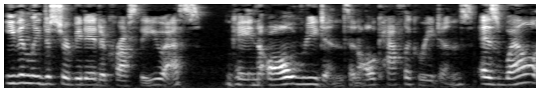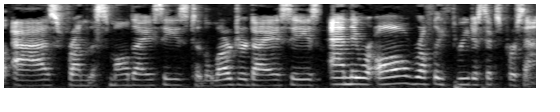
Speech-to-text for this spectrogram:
evenly distributed across the US. Okay, in all regions, in all Catholic regions, as well as from the small dioceses to the larger dioceses, and they were all roughly 3 to 6%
